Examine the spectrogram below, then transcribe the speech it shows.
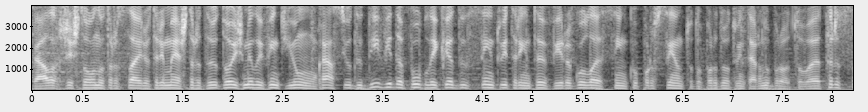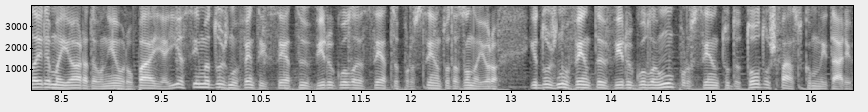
Portugal registrou no terceiro trimestre de 2021 um rácio de dívida pública de 130,5% do produto interno bruto, a terceira maior da União Europeia e acima dos 97,7% da zona euro e dos 90,1% de todo o espaço comunitário.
